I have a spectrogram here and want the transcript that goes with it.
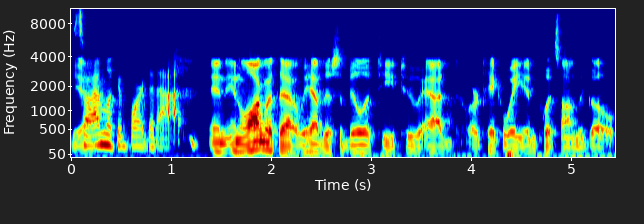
Yeah. So I'm looking forward to that. And, and along with that, we have this ability to add or take away inputs on the go,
